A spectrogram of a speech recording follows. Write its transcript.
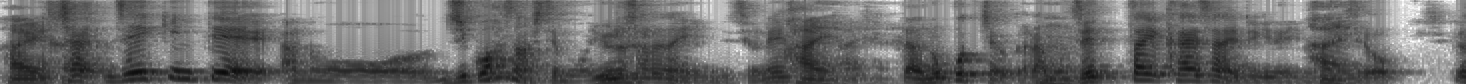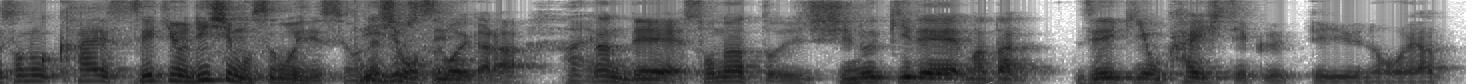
はい社税金って、あの、自己破産しても許されないんですよね。はいはい。だから残っちゃうから、もう絶対返さないといけないんですよ。でその返す。税金の利子もすごいですよね。利子もすごい。いから。はい。なんで、その後死ぬ気でまた税金を返していくっていうのをやっ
